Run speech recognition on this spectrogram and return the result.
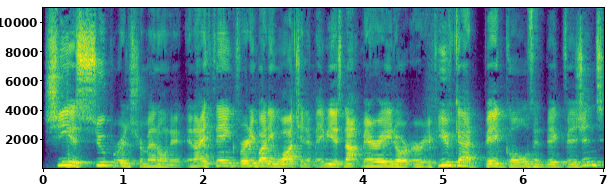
She is super instrumental in it. And I think for anybody watching it, maybe is not married or, or if you've got big goals and big visions,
